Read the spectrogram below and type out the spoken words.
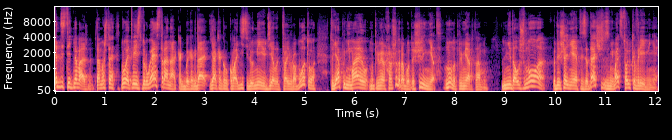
Это действительно важно, потому что, ну, это есть другая сторона, как бы, когда я как руководитель умею делать твою работу, то я понимаю, например, хорошо ты работаешь или нет. Ну, например, там, не должно решение этой задачи занимать столько времени.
